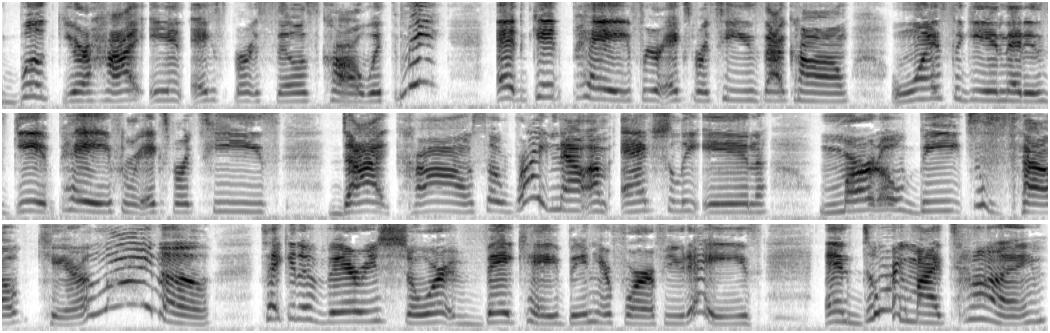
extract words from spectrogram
book your high end expert sales call with me at getpaidforyourexpertise.com. Once again, that is getpaidforyourexpertise.com. So right now I'm actually in Myrtle Beach, South Carolina. Taking a very short vacay, been here for a few days. And during my time,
